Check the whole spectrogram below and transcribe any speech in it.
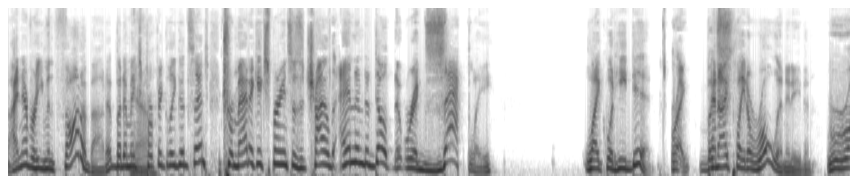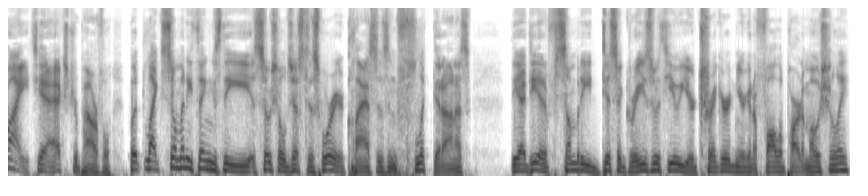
I never even thought about it, but it makes Yeah. perfectly good sense. Traumatic experience as a child and an adult that were exactly like what he did. Right. But and I played a role in it even. Right, yeah, extra powerful. But like so many things the social justice warrior class has inflicted on us, the idea if somebody disagrees with you, you're triggered and you're going to fall apart emotionally.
